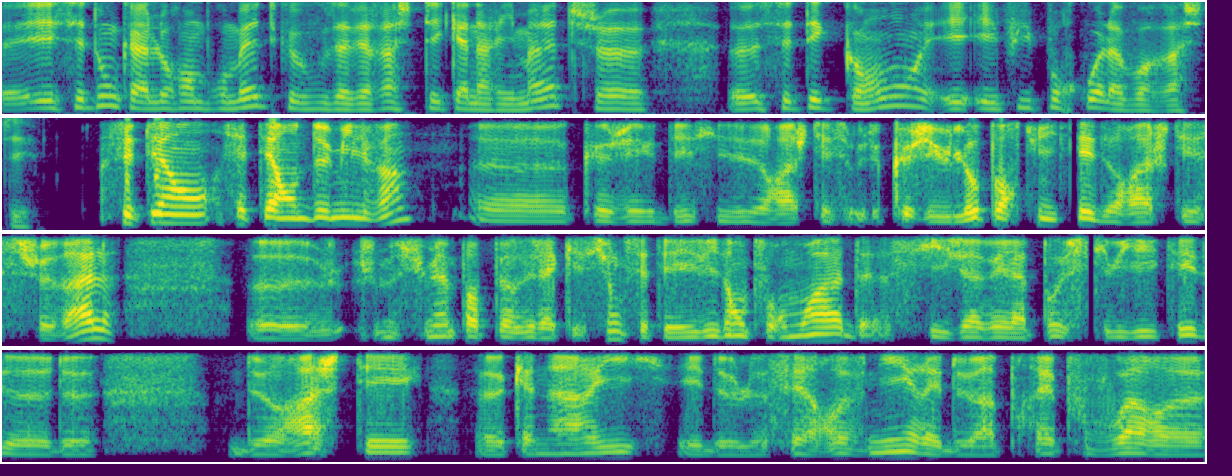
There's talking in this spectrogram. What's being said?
Et c'est donc à Laurent Broumède que vous avez racheté Canary Match. C'était quand et, et, puis pourquoi l'avoir racheté? C'était en, c'était en 2020. Euh, que j'ai décidé de racheter, que j'ai eu l'opportunité de racheter ce cheval, euh, je me suis même pas posé la question. C'était évident pour moi si j'avais la possibilité de, de, de racheter euh, Canary et de le faire revenir et de après pouvoir euh, euh,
